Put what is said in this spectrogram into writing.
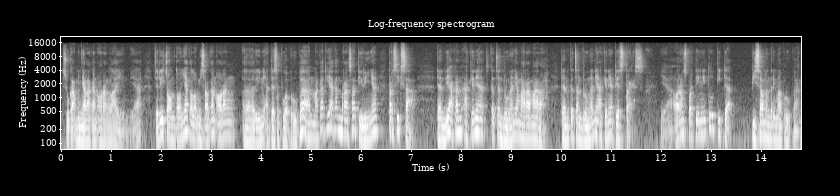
suka menyalahkan orang lain ya. Jadi contohnya kalau misalkan orang eh, hari ini ada sebuah perubahan, maka dia akan merasa dirinya tersiksa dan dia akan akhirnya kecenderungannya marah-marah dan kecenderungannya akhirnya dia stres. Ya, orang seperti ini tuh tidak bisa menerima perubahan.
